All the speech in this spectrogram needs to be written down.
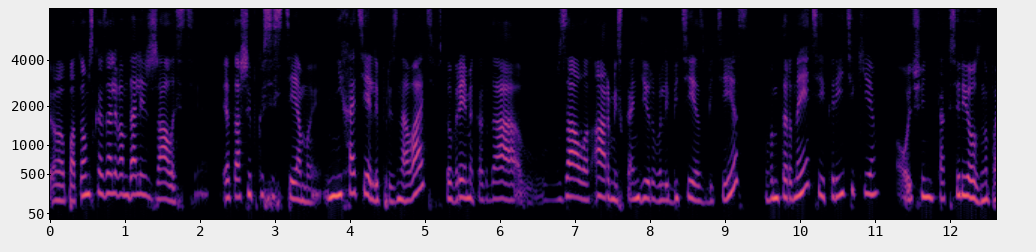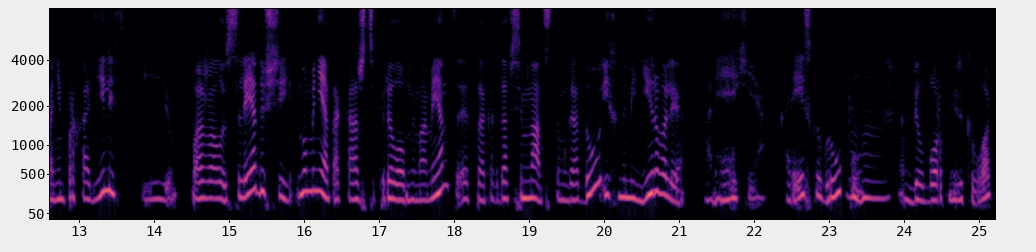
А, потом сказали, вам дали из жалости. Это ошибка системы. Не хотели признавать в то время, когда в залах армии скандировали BTS, BTS. В интернете и критики очень так серьезно по ним проходились. И, пожалуй, следующий, ну, мне так кажется, переломный момент, это когда в семнадцатом году их номинировали в Америке корейскую группу. Mm-hmm. Billboard Music Awards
